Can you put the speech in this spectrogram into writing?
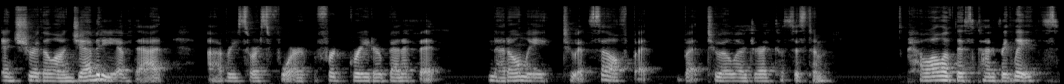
ensure the longevity of that uh, resource for for greater benefit, not only to itself but but to a larger ecosystem how all of this kind of relates.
